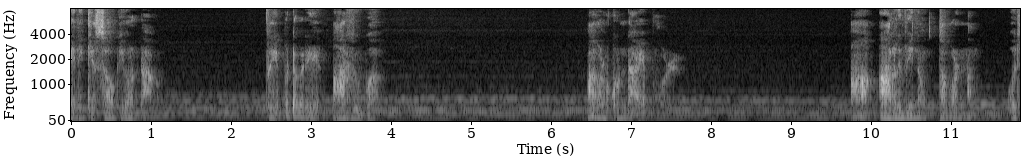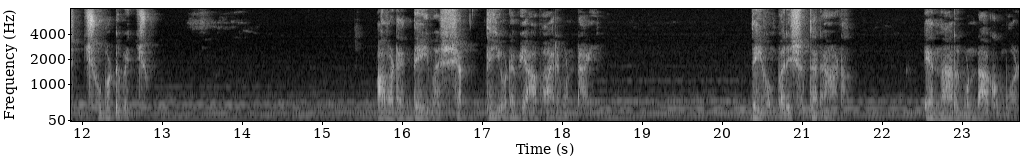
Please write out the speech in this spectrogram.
എനിക്ക് സൗഖ്യമുണ്ടാകും. പ്രിയപ്പെട്ടവരെ അറിവ് അവൾക്കുണ്ടായപ്പോൾ ആ അറിവിനൊത്തവണ്ണം ഒരു ചുവട് വെച്ചു. അവിടെ ദൈവശക്തിയുടെ വ്യാപാരമുണ്ടായി. ദൈവം പരിശുദ്ധനാണ് എന്ന അറിവുണ്ടാകുമ്പോൾ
